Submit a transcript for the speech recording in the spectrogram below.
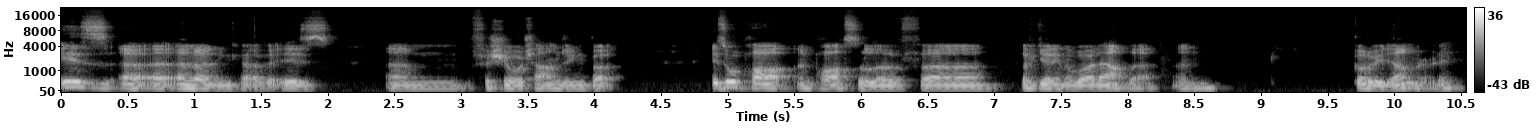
is a- a, a learning curve. It is um, for sure challenging, but it's all part and parcel of uh, of getting the word out there, and got to be done really.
